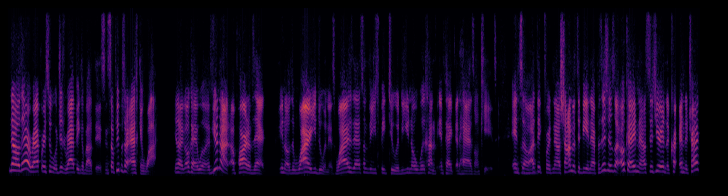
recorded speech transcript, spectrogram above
no, there are rappers who were just rapping about this. And so people start asking why. You're like, okay, well, if you're not a part of that, you know, then why are you doing this? Why is that something you speak to? And do you know what kind of impact that has on kids? And so I think for now Shonda to be in that position, is like, okay, now since you're in the cra- in the trap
